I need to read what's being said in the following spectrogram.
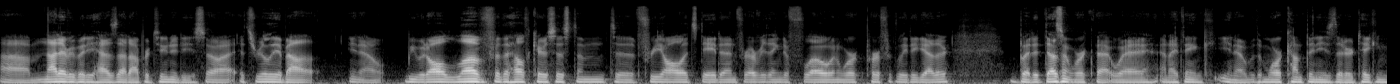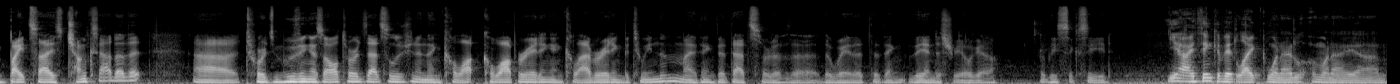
um, not everybody has that opportunity. So uh, it's really about you know, we would all love for the healthcare system to free all its data and for everything to flow and work perfectly together. But it doesn't work that way. And I think, you know, the more companies that are taking bite sized chunks out of it uh, towards moving us all towards that solution and then co- cooperating and collaborating between them, I think that that's sort of the, the way that the thing, the industry will go, at least succeed. Yeah, I think of it like when I when I um,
